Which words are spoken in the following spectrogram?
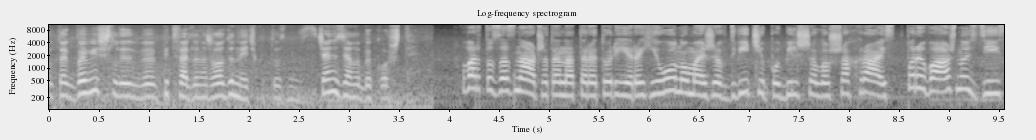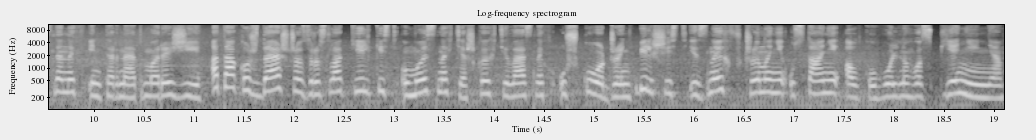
Тобто, якби вийшли, підтвердили, нажали одиничку, то звичайно взяли би кошти. Варто зазначити, на території регіону майже вдвічі побільшало шахрайств, переважно здійснених в інтернет-мережі, а також дещо зросла кількість умисних тяжких тілесних ушкоджень. Більшість із них вчинені у стані алкогольного сп'яніння.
